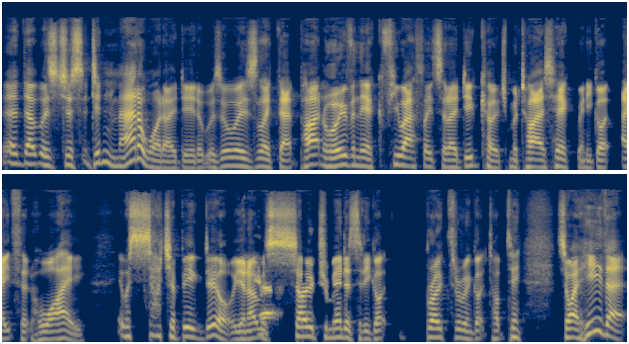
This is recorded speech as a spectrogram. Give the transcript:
uh, that was just it didn't matter what I did. It was always like that partner, or even the few athletes that I did coach, Matthias Heck, when he got eighth at Hawaii. It was such a big deal. You know, it was so tremendous that he got broke through and got top 10. So I hear that.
